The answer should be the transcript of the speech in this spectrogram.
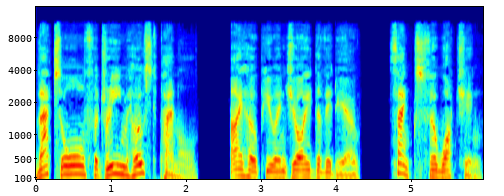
That's all for DreamHost panel. I hope you enjoyed the video. Thanks for watching.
